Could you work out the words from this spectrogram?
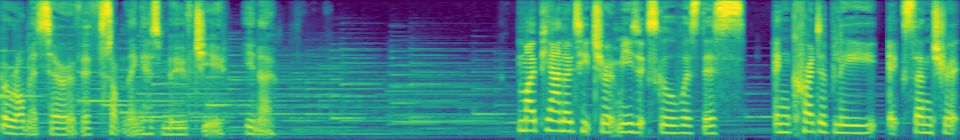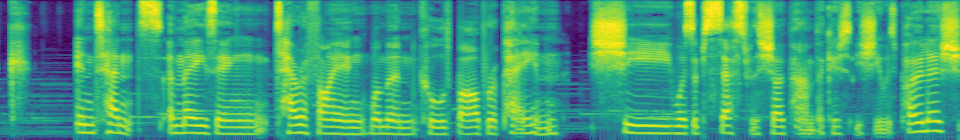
barometer of if something has moved you, you know. My piano teacher at music school was this incredibly eccentric, intense, amazing, terrifying woman called Barbara Payne. She was obsessed with Chopin because she was Polish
